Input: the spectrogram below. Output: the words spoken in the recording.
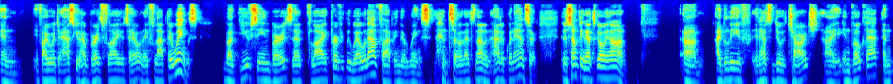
And if I were to ask you how birds fly, you'd say, "Oh, they flap their wings." But you've seen birds that fly perfectly well without flapping their wings, and so that's not an adequate answer. There's something that's going on. Um, I believe it has to do with charge. I invoke that, and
